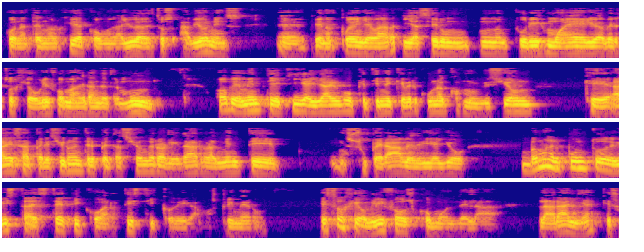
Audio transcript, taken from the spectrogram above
con la tecnología, con la ayuda de estos aviones eh, que nos pueden llevar y hacer un, turismo aéreo a ver estos geoglifos más grandes del mundo. Obviamente aquí hay algo que tiene que ver con una cosmovisión que ha desaparecido, una interpretación de realidad realmente insuperable, diría yo. Vamos al punto de vista estético, artístico, digamos, primero. Estos geoglifos como el de la, la araña, que es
